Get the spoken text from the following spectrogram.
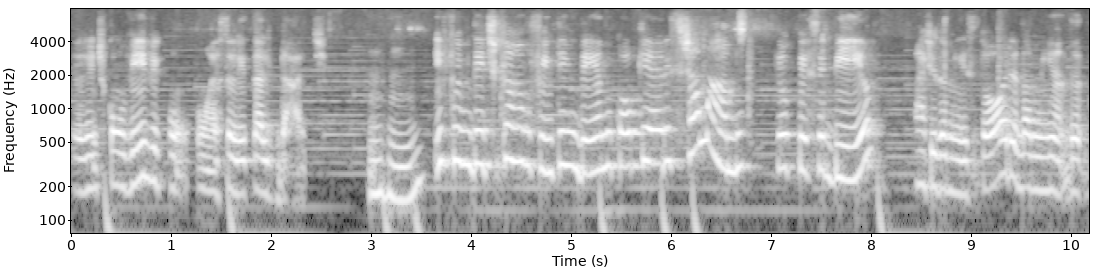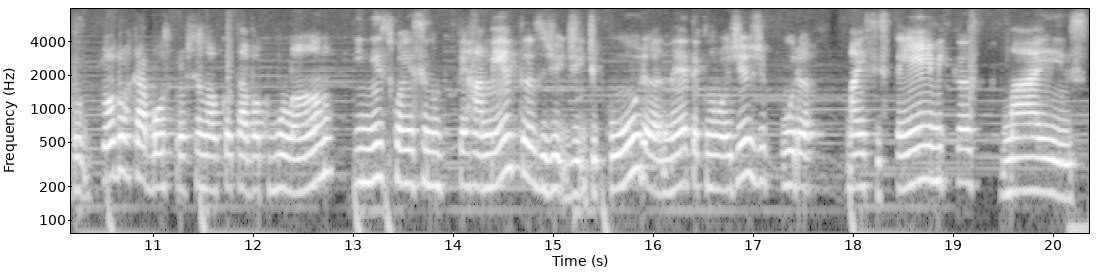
A gente convive com, com essa letalidade. Uhum. E fui me dedicando, fui entendendo qual que era esse chamado que eu percebia a partir da minha história, da minha, da, do, todo o arcabouço profissional que eu estava acumulando, e nisso conhecendo ferramentas de, de, de cura, né, tecnologias de cura mais sistêmicas, mais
